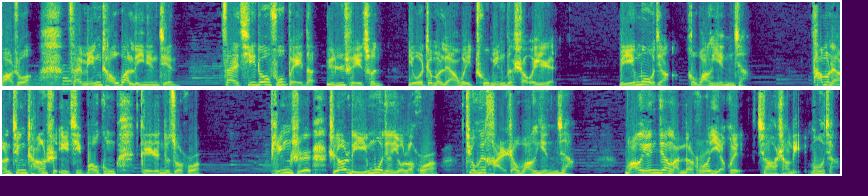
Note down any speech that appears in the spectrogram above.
话说，在明朝万历年间，在齐州府北的云水村，有这么两位出名的手艺人，李木匠和王银匠。他们两人经常是一起包工，给人家做活。平时只要李木匠有了活，就会喊上王银匠；王银匠揽的活，也会叫上李木匠。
